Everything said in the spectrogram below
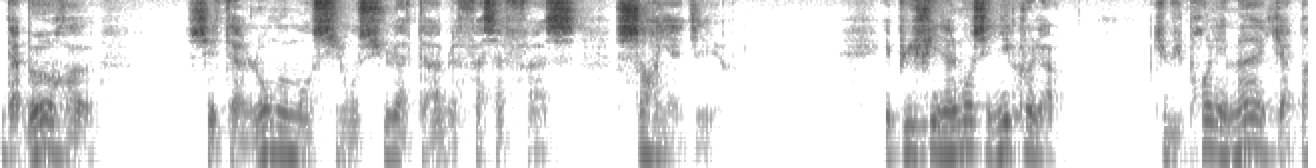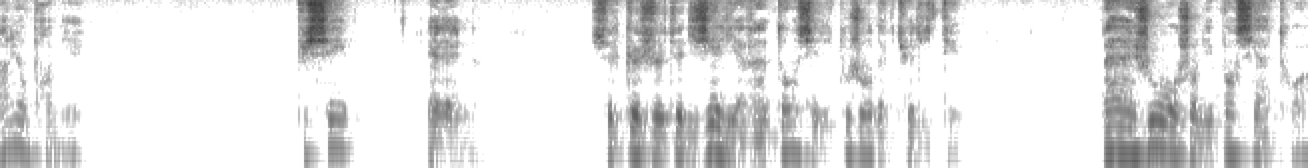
D'abord, euh, c'est un long moment silencieux à table, face à face, sans rien dire. Et puis finalement, c'est Nicolas qui lui prend les mains et qui a parlé en premier. Tu sais, Hélène, ce que je te disais il y a vingt ans, c'est toujours d'actualité. Pas un jour j'en ai pensé à toi.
